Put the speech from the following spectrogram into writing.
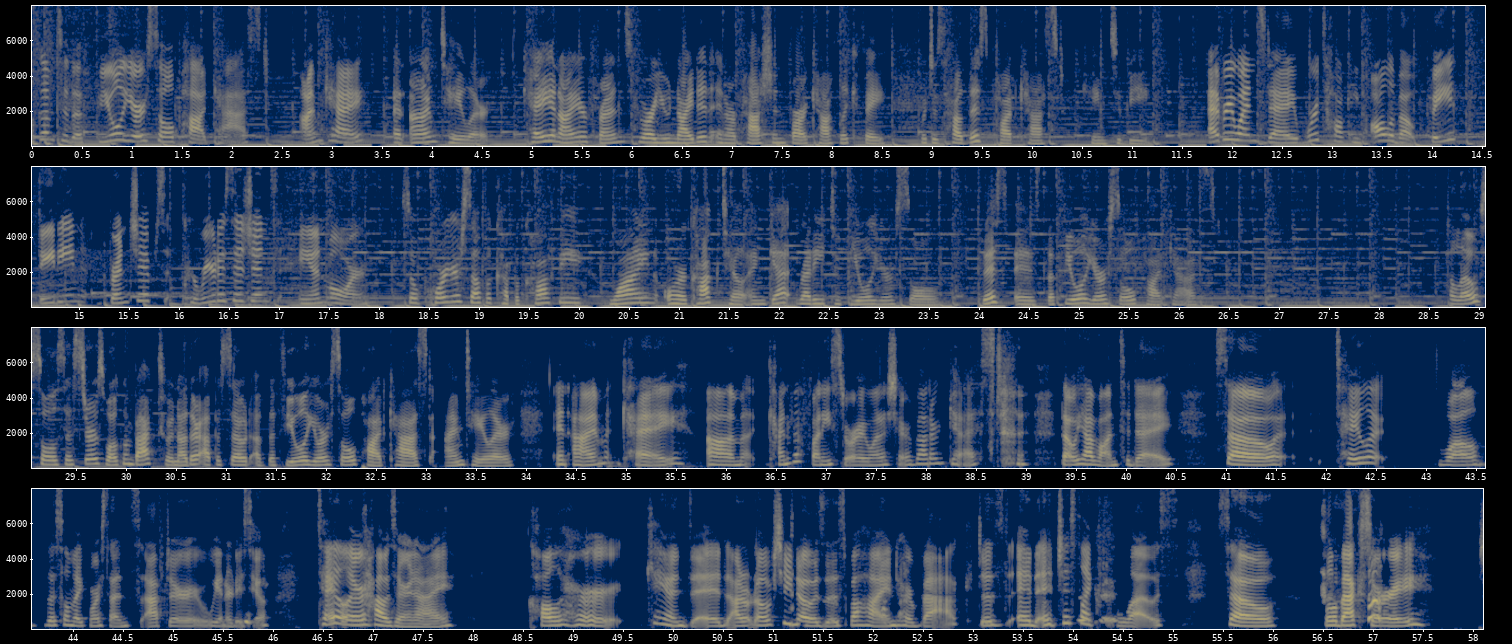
Welcome to the Fuel Your Soul podcast. I'm Kay. And I'm Taylor. Kay and I are friends who are united in our passion for our Catholic faith, which is how this podcast came to be. Every Wednesday, we're talking all about faith, dating, friendships, career decisions, and more. So pour yourself a cup of coffee, wine, or a cocktail and get ready to fuel your soul. This is the Fuel Your Soul podcast. Hello, Soul Sisters. Welcome back to another episode of the Fuel Your Soul podcast. I'm Taylor. And I'm Kay. Um, kind of a funny story I want to share about our guest that we have on today. So, Taylor, well, this will make more sense after we introduce you. Taylor Hauser and I call her Candid. I don't know if she knows this behind her back. Just and it just like flows. So, little backstory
